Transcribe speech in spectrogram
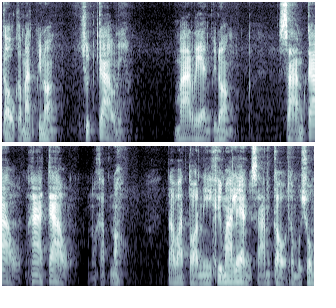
เก้ากับมักพี่น้อง ชุดเก้านี่ มาแรงพี่น้องสามเก้าห้าเก้านะครับเนาะแต่ว่าตอนนี้คือมาแรงสามเก่าท่านผู้ชม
